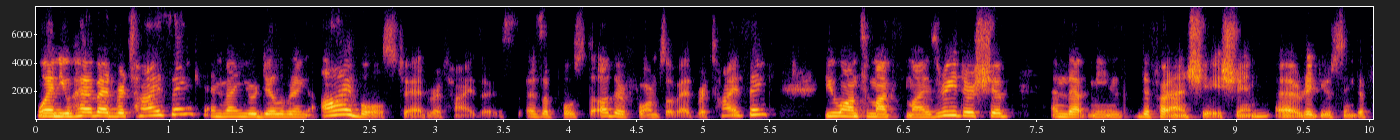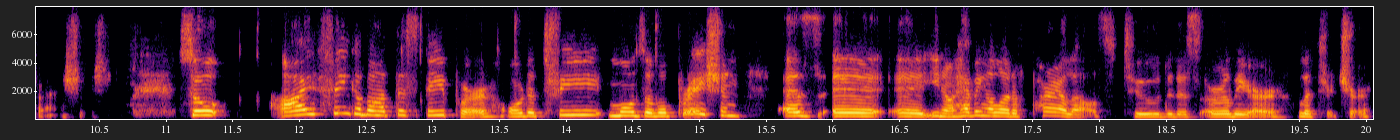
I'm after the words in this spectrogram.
When you have advertising and when you're delivering eyeballs to advertisers, as opposed to other forms of advertising, you want to maximize readership, and that means differentiation, uh, reducing differentiation. So I think about this paper or the three modes of operation as a, a, you know having a lot of parallels to this earlier literature.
